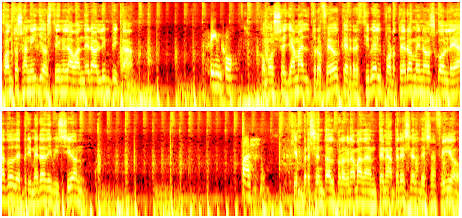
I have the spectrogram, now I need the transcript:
¿Cuántos anillos tiene la bandera olímpica? Cinco. ¿Cómo se llama el trofeo que recibe el portero menos goleado de Primera División? Paso. ¿Quién presenta el programa de Antena 3 El Desafío?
